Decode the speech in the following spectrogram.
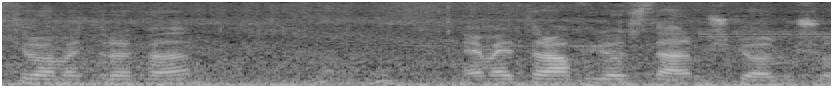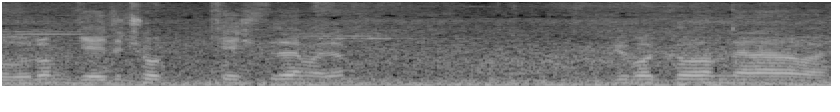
2 kilometre falan. Hem etrafı göstermiş görmüş olurum. Gece çok keşfedemedim. Bir bakalım neler var.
